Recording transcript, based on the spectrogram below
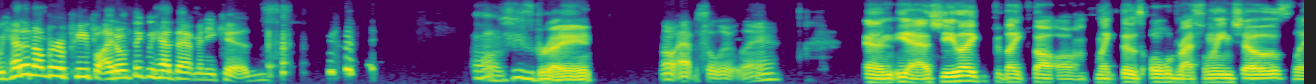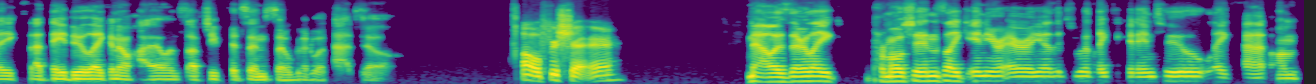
We had a number of people. I don't think we had that many kids. oh, she's great. Oh, absolutely and yeah she like like the um like those old wrestling shows like that they do like in ohio and stuff she fits in so good with that too oh for sure. Now is there like promotions like in your area that you would like to get into like that um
